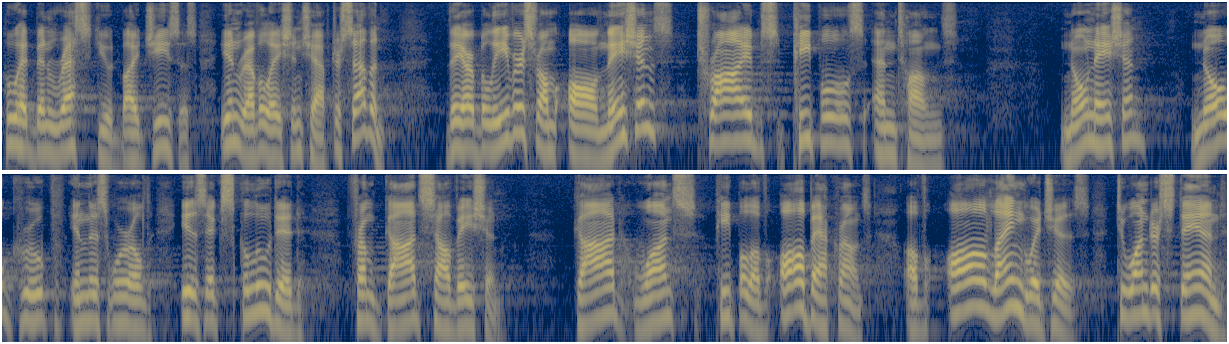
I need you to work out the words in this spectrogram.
who had been rescued by Jesus in Revelation chapter 7. They are believers from all nations, tribes, peoples, and tongues. No nation, no group in this world is excluded from God's salvation. God wants people of all backgrounds, of all languages, to understand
